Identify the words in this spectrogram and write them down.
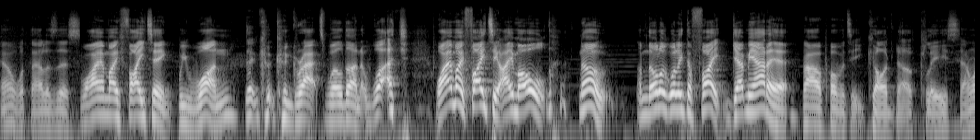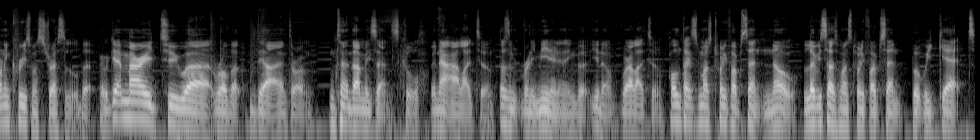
Oh, what the hell is this? Why am I fighting? We won. C congrats. Well done. What? Why am I fighting? I'm old. no. I'm no longer willing to fight. Get me out of here. Of poverty. God, no, please. I want to increase my stress a little bit. We're getting married to uh, Robert, the Iron Throne. that makes sense. Cool. We're now allied to him. Doesn't really mean anything, but, you know, we're allied to him. Holding taxes minus 25%. No. Levy size minus 25%, but we get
